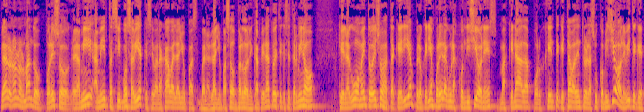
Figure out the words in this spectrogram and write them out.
Claro, no, Normando, por eso, eh, a mí, a mí esta sí, vos sabías que se barajaba el año pasado, bueno, el año pasado, perdón, el campeonato este que se terminó, que en algún momento ellos hasta querían, pero querían poner algunas condiciones, más que nada, por gente que estaba dentro de las subcomisiones, viste que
